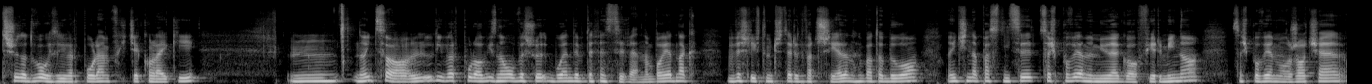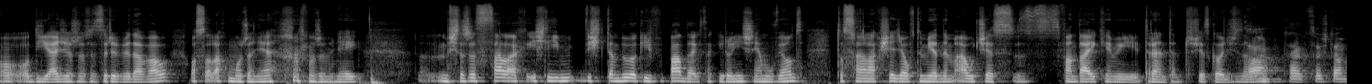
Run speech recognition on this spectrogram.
3 do 2 z Liverpoolem w hicie kolejki. Mm, no i co? Liverpoolowi znowu wyszły błędy w defensywie, no bo jednak wyszli w tym 4-2-3-1 chyba to było. No i ci napastnicy, coś powiemy miłego o Firmino, coś powiemy o Rzocie, o, o Diazie, że zry wydawał. O Salachu może nie, może mniej. Myślę, że Salah, jeśli, jeśli tam był jakiś wypadek, tak ironicznie mówiąc, to Salah siedział w tym jednym aucie z, z Van Dijkiem i Trentem. Czy się zgodzisz Tak, tak, coś tam.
